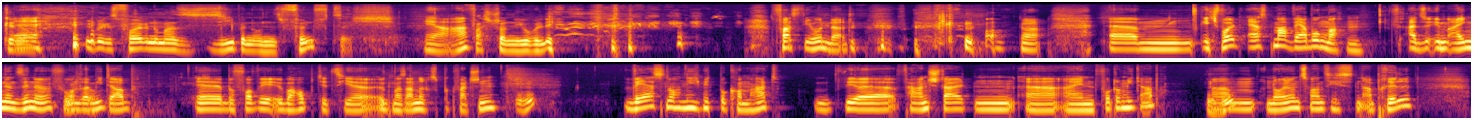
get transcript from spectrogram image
genau. Äh. Übrigens Folge Nummer 57. Ja, Fast schon ein Jubiläum. fast die 100. genau. Ja. Ähm, ich wollte erstmal Werbung machen. Also im eigenen Sinne für Mach unser doch. Meetup, äh, bevor wir überhaupt jetzt hier irgendwas anderes bequatschen. Mhm. Wer es noch nicht mitbekommen hat, wir veranstalten äh, ein Fotomeetup Mhm. am 29. April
